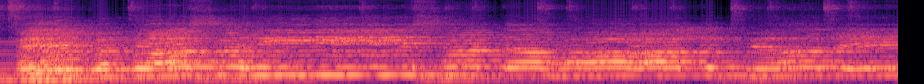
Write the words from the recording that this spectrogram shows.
ਵੇਖਦਾ ਸਹੀ ਸਾਡਾ ਹਾਲ ਪਿਆਰੇ।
